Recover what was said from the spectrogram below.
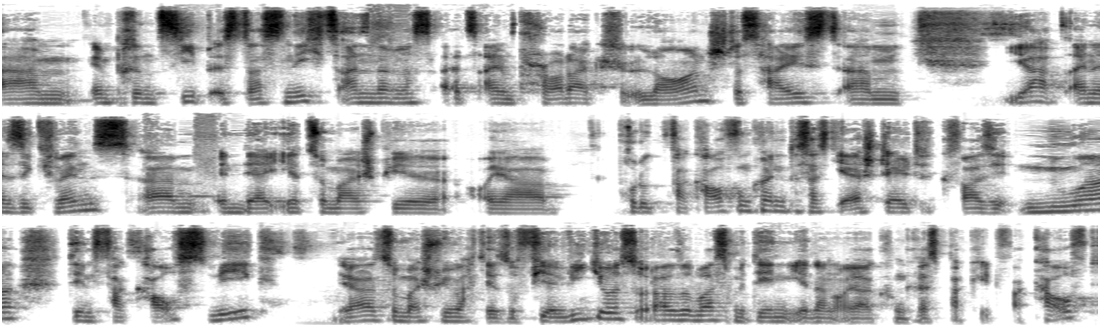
Ähm, Im Prinzip ist das nichts anderes als ein Product Launch. Das heißt, ähm, ihr habt eine Sequenz, ähm, in der ihr zum Beispiel euer Produkt verkaufen könnt. Das heißt, ihr erstellt quasi nur den Verkaufsweg. Ja, zum Beispiel macht ihr so vier Videos oder sowas, mit denen ihr dann euer Kongresspaket verkauft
